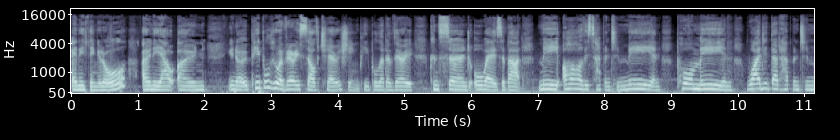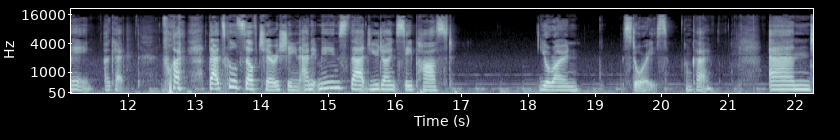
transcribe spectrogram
anything at all, only our own, you know, people who are very self cherishing, people that are very concerned always about me, oh, this happened to me, and poor me, and why did that happen to me? Okay, that's called self cherishing, and it means that you don't see past your own stories, okay? And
